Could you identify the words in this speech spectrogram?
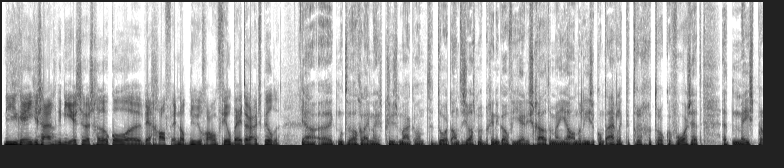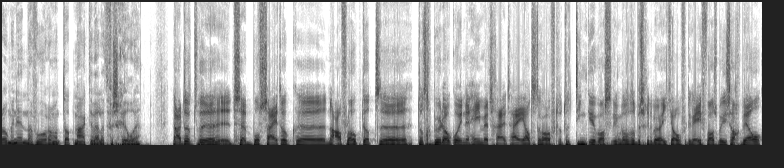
die Rangers eigenlijk in die eerste wedstrijd ook al uh, weggaf. En dat nu gewoon veel beter uitspeelde. Ja, uh, ik moet wel gelijk mijn excuses maken. Want door het enthousiasme begin ik over Jerry Schouten. Maar in jouw analyse komt eigenlijk de teruggetrokken voorzet het meest prominent naar voren. Want dat maakte wel het verschil, hè? Nou, dat we, Bos zei het ook uh, na afloop. Dat, uh, dat gebeurde ook al in de heenwedstrijd. Hij had het erover dat het tien keer was. Ik denk dat dat misschien een beetje overdreven was. Maar je zag wel,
